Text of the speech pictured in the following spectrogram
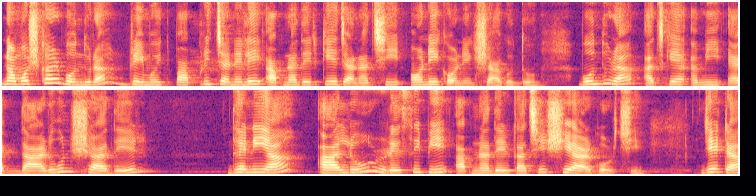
নমস্কার বন্ধুরা, ড্রিম উইথ পাপড়ি চ্যানেলে আপনাদেরকে জানাচ্ছি অনেক অনেক স্বাগত। বন্ধুরা, আজকে আমি এক দারুণ স্বাদের ধনিয়া আলু রেসিপি আপনাদের কাছে শেয়ার করছি, যেটা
